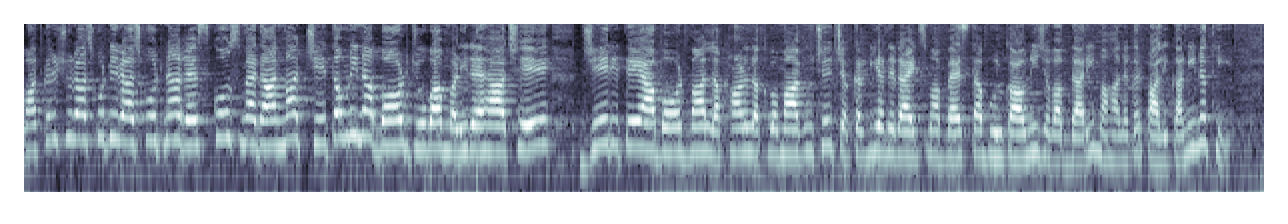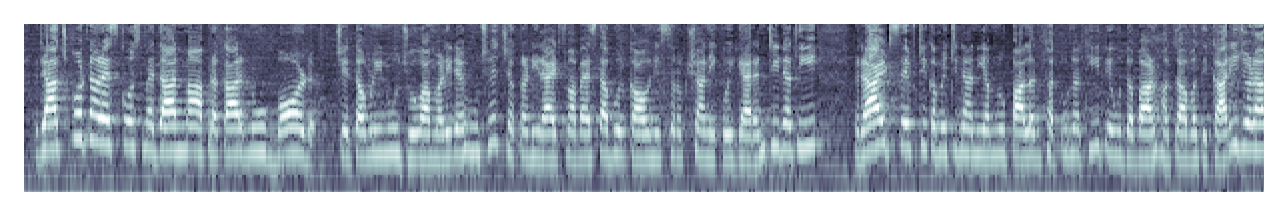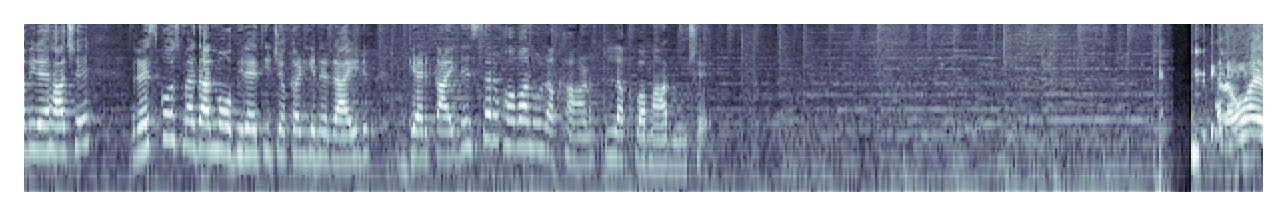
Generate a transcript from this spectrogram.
વાત કરીશું રાજકોટની. રાજકોટના રેસકોસ મેદાનમાં ચેતવણીના બોર્ડ જોવા મળી રહ્યા છે. જે રીતે આ બોર્ડમાં લખાણ લખવામાં આવ્યું છે, ચકરડી અને રાઇડ્સમાં બેસતા ભૂલકાઓની જવાબદારી મહાનગરપાલિકાની નથી. રાજકોટના રેસકોસ મેદાનમાં આ પ્રકારનું બોર્ડ ચેતવણીનું જોવા મળી રહ્યું છે. ચકરડી રાઇડ્સમાં બેસતા ભૂલકાઓની સુરક્ષાની કોઈ ગેરંટી નથી. રાઇડ સેફટી કમિટીના નિયમનું પાલન થતું નથી. તેવું દબાણ હટાવ અધિકારી જણાવી રહ્યા છે. રેસકોર્સ મેદાનમાં ઊભી રહેતી ચકડી અને રાઇડ ગેરકાયદેસર હોવાનું લખાણ લખવામાં આવ્યું છે.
